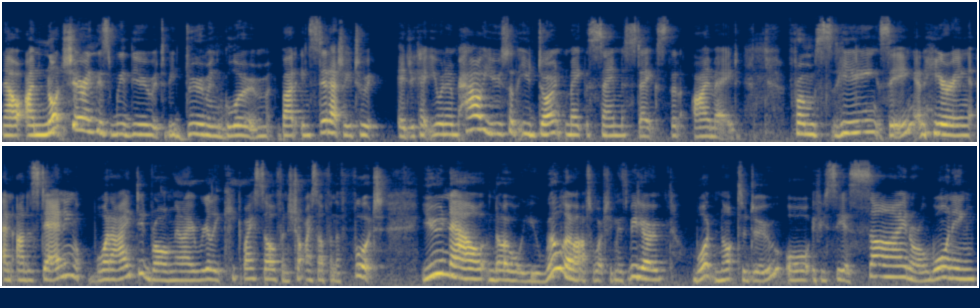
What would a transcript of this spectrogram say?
Now, I'm not sharing this with you to be doom and gloom, but instead actually to educate you and empower you so that you don't make the same mistakes that I made. From seeing, seeing and hearing and understanding what I did wrong and I really kicked myself and shot myself in the foot, you now know or you will know after watching this video what not to do or if you see a sign or a warning,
